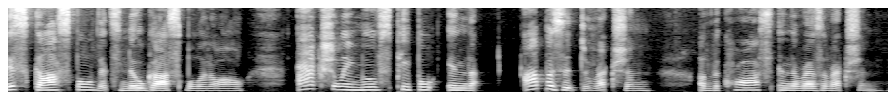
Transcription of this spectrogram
This gospel, that's no gospel at all, actually moves people in the opposite direction of the cross and the resurrection.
